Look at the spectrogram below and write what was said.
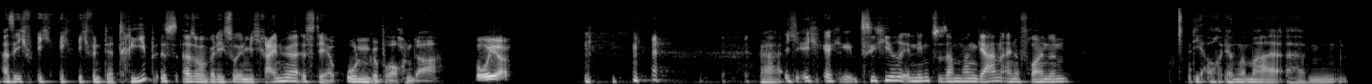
Also ich, ich, ich, ich finde, der Trieb ist, also wenn ich so in mich reinhöre, ist der ungebrochen da. Oh ja. Ja, ich, ich, ich zitiere in dem Zusammenhang gern eine Freundin, die auch irgendwann mal ähm,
